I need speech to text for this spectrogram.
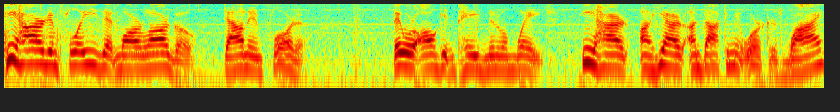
He hired employees at Mar-a-Lago down in Florida. They were all getting paid minimum wage. He hired, uh, he hired undocumented workers. Why?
